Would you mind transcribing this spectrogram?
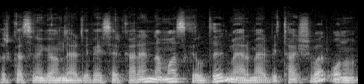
hırkasını gönderdiği Veysel Karani namaz kıldığı mermer bir taş var. Onu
